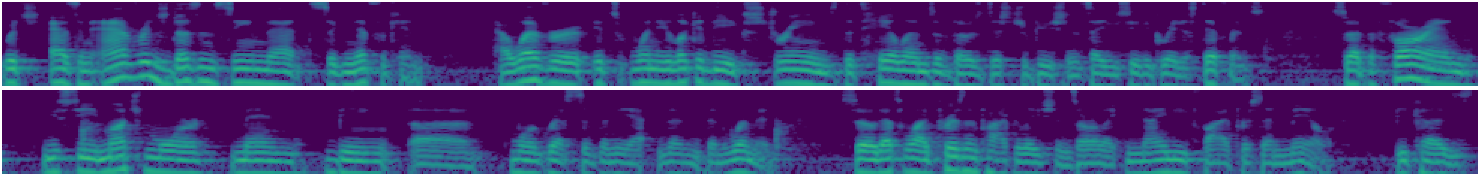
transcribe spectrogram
which as an average doesn't seem that significant. However, it's when you look at the extremes, the tail ends of those distributions, that you see the greatest difference. So at the far end, you see much more men being uh, more aggressive than, the, than, than women. So that's why prison populations are like 95% male, because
